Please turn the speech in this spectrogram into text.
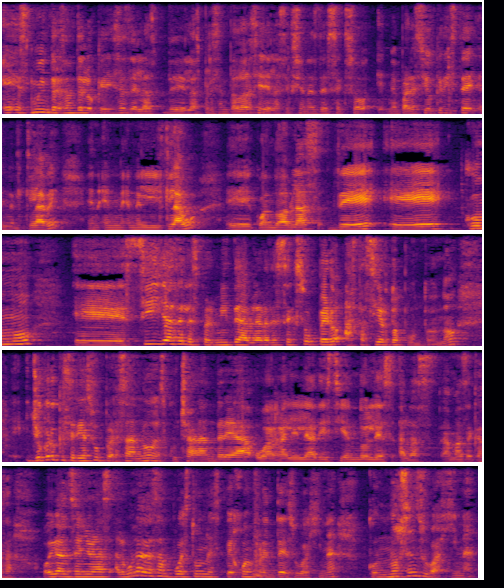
Es muy interesante lo que dices de las, de las presentadoras y de las secciones de sexo. Eh, Me pareció que diste en el clave, en, en- en el clavo, eh, cuando hablas de eh, cómo eh, sí ya se les permite hablar de sexo, pero hasta cierto punto, ¿no? Yo creo que sería súper sano escuchar a Andrea o a Galilea diciéndoles a las amas de casa, oigan señoras, ¿alguna vez han puesto un espejo enfrente de su vagina? ¿Conocen su vagina?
